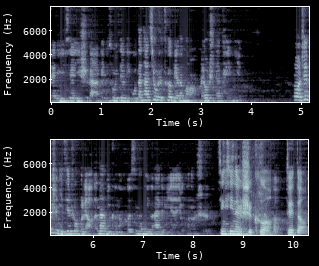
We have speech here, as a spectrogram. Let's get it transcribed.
给你一些仪式感，给你送一些礼物，但他就是特别的忙，没有时间陪你。如果这个是你接受不了的，那你可能核心的那个爱的语言有可能是精心的时刻，对的。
